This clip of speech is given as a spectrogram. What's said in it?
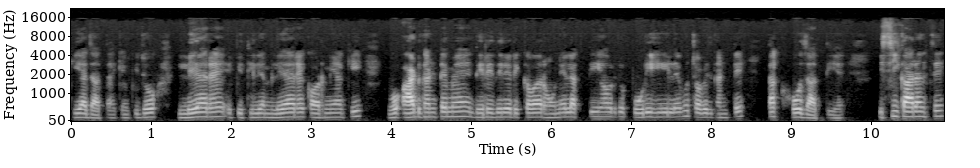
किया जाता है, क्योंकि जो लेयर है एपिथेलियम लेयर है कॉर्निया की, वो आठ घंटे में धीरे धीरे रिकवर होने लगती है और जो पूरी हील है वो चौबीस घंटे तक हो जाती है। इसी कारण से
